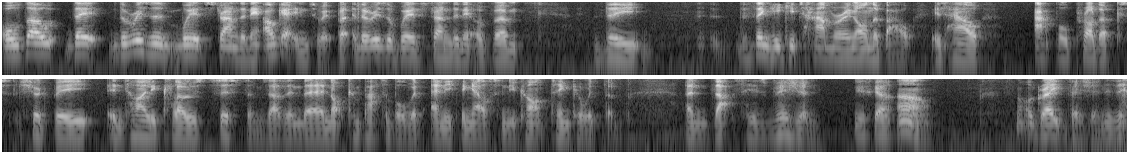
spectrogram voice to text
Although they, there is a weird strand in it. I'll get into it, but there is a weird strand in it of um, the the thing he keeps hammering on about is how Apple products should be entirely closed systems, as in they're not compatible with anything else, and you can't tinker with them. And that's his vision. You just go, oh, It's not a great vision, is it?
